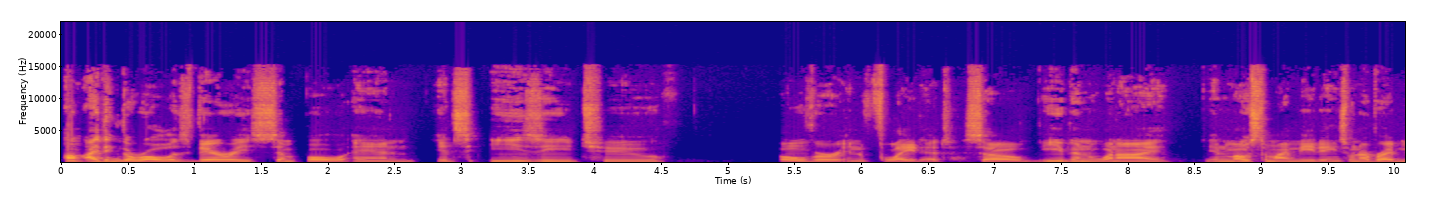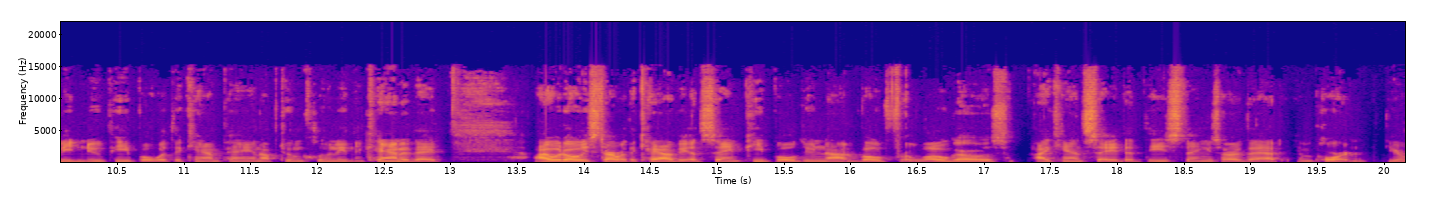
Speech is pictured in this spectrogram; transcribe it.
Um, I think the role is very simple and it's easy to overinflate it. So even when I, in most of my meetings, whenever I'd meet new people with the campaign, up to including the candidate, I would always start with a caveat saying people do not vote for logos. I can't say that these things are that important. Your,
